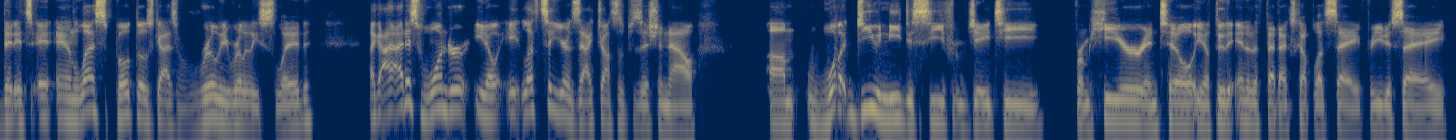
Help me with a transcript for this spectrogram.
that it's unless both those guys really really slid. Like I, I just wonder, you know, it, let's say you're in Zach Johnson's position now. Um, what do you need to see from JT from here until you know through the end of the FedEx Cup, let's say, for you to say,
